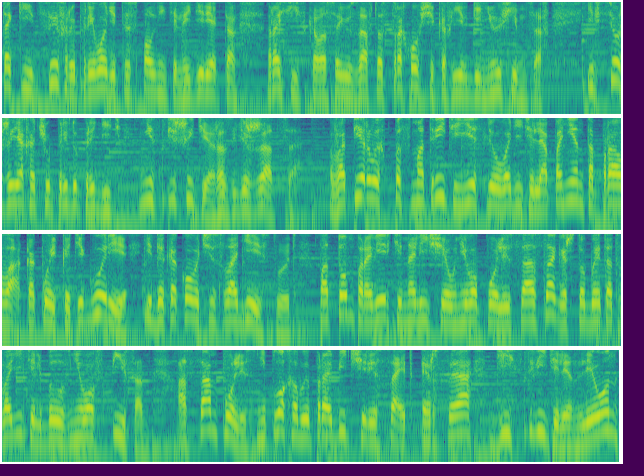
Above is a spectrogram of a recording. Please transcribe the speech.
Такие цифры приводит исполнительный директор Российского союза автостраховщиков Евгений Уфимцев. И все же я хочу предупредить, не спешите разъезжаться. Во-первых, посмотрите, есть ли у водителя оппонента права, какой категории и до какого числа действуют. Потом проверьте наличие у него полиса ОСАГО, чтобы этот водитель был в него вписан. А сам полис неплохо бы пробить через сайт РСА, действителен ли он,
